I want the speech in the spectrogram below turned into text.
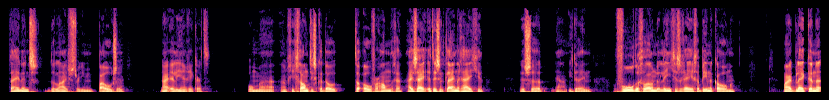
tijdens de livestream pauze naar Ellie en Rickert om een gigantisch cadeau te overhandigen. Hij zei, het is een kleinigheidje. Dus uh, ja, iedereen voelde gewoon de lintjesregen binnenkomen. Maar het bleek een,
